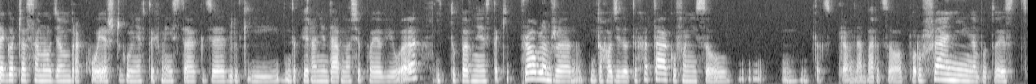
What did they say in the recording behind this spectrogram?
Tego czasem ludziom brakuje, szczególnie w tych miejscach, gdzie wilki dopiero niedawno się pojawiły. I tu pewnie jest taki problem, że dochodzi do tych ataków, oni są tak prawda bardzo poruszeni, no bo to jest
